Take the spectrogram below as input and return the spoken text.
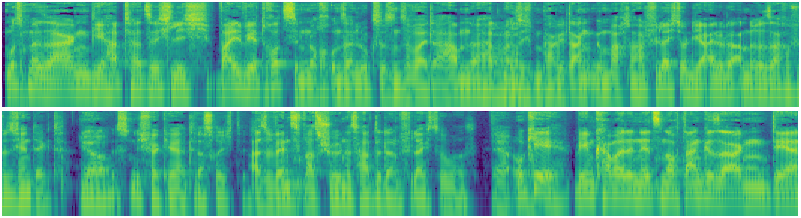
muss man sagen, die hat tatsächlich, weil wir trotzdem noch unseren Luxus und so weiter haben, ne, hat man Mhm. sich ein paar Gedanken gemacht und hat vielleicht auch die ein oder andere Sache für sich entdeckt. Ja, Ist nicht verkehrt. das ist richtig. Also wenn es was Schönes hatte, dann vielleicht sowas. Ja. Okay, wem kann man denn jetzt noch Danke sagen, der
